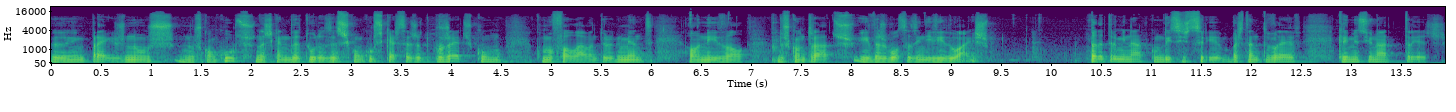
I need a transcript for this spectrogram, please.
eh, empregos nos, nos concursos, nas candidaturas a esses concursos, quer seja de projetos, como, como eu falava anteriormente, ao nível dos contratos e das bolsas individuais. Para terminar, como disse, isto seria bastante breve, queria mencionar três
